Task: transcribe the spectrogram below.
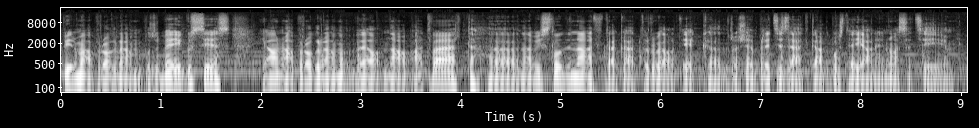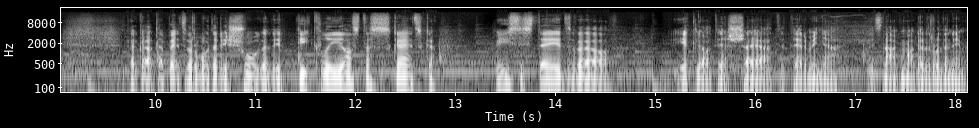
pirmā programma būs beigusies, jaunā programma vēl nav atvērta, nav izsludināta, tā kā tur vēl tiek droši vien precizēti, kādi būs tie jaunie nosacījumi. Tā kā, tāpēc varbūt arī šogad ir tik liels tas skaits, ka visi steidz vēl iekļauties šajā te termiņā līdz nākamā gada rudenim.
